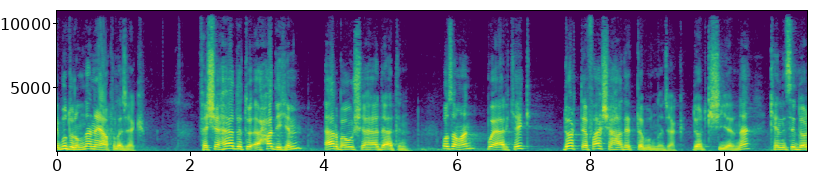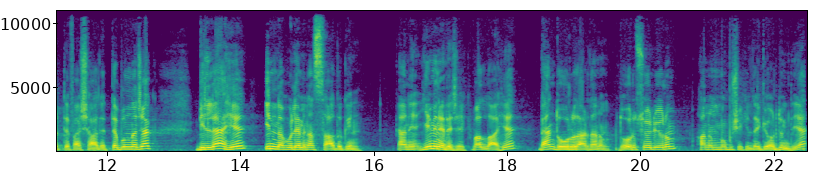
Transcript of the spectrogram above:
E, bu durumda ne yapılacak? Feşehadetu ehadihim erbau şehadatin. O zaman bu erkek dört defa şehadette bulunacak. Dört kişi yerine kendisi dört defa şehadette bulunacak. Billahi innehu leminas sadıgin. Yani yemin edecek vallahi ben doğrulardanım. Doğru söylüyorum. Hanımımı bu şekilde gördüm diye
